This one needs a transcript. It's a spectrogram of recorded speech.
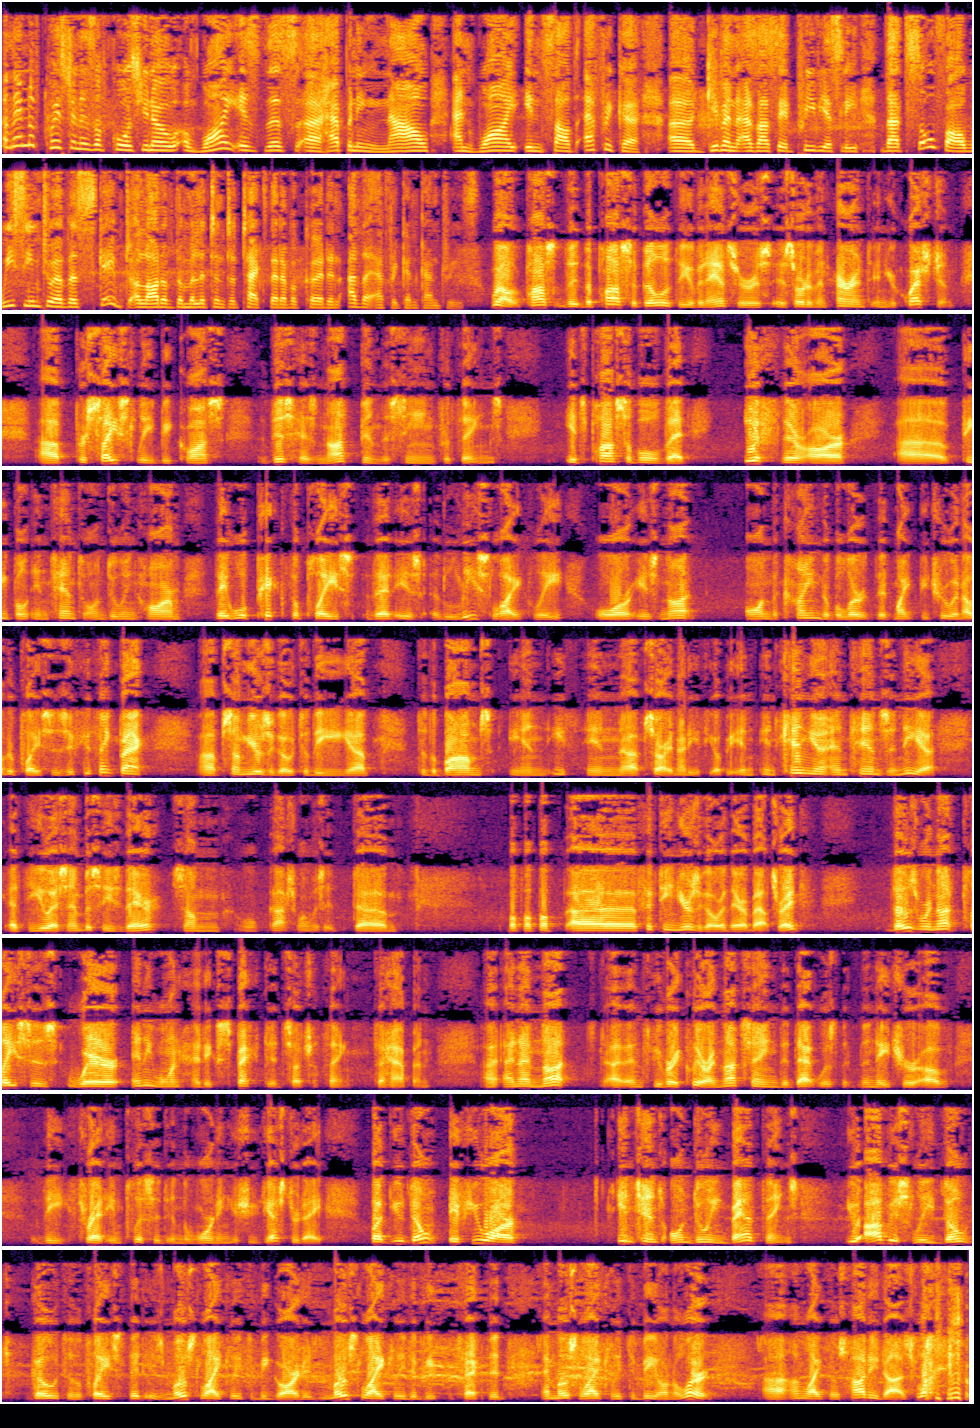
And then the question is, of course, you know, uh, why is this uh, happening now and why in South Africa, uh, given, as I said previously, that so far we seem to have escaped a lot of the militant attacks that have occurred in other African countries? Well, poss- the, the possibility of an answer is, is sort of inherent in your question, uh, precisely because this has not been the scene for things. It's possible that if there are uh, people intent on doing harm, they will pick the place that is least likely or is not on the kind of alert that might be true in other places. If you think back uh, some years ago to the uh, to the bombs in in uh, sorry not Ethiopia in, in Kenya and Tanzania at the U.S. embassies there. Some oh gosh, when was it? Um, uh, 15 years ago or thereabouts, right? Those were not places where anyone had expected such a thing to happen. Uh, and I'm not, uh, and to be very clear, I'm not saying that that was the, the nature of the threat implicit in the warning issued yesterday. But you don't, if you are intent on doing bad things, you obviously don't go to the place that is most likely to be guarded, most likely to be protected, and most likely to be on alert uh, unlike those hadedas flying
